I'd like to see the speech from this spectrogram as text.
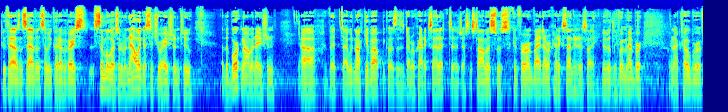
2007. So we could have a very similar, sort of analogous situation to the Bork nomination. Uh, but I would not give up because there's a Democratic Senate. Uh, Justice Thomas was confirmed by a Democratic Senate, as I vividly remember, in October of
